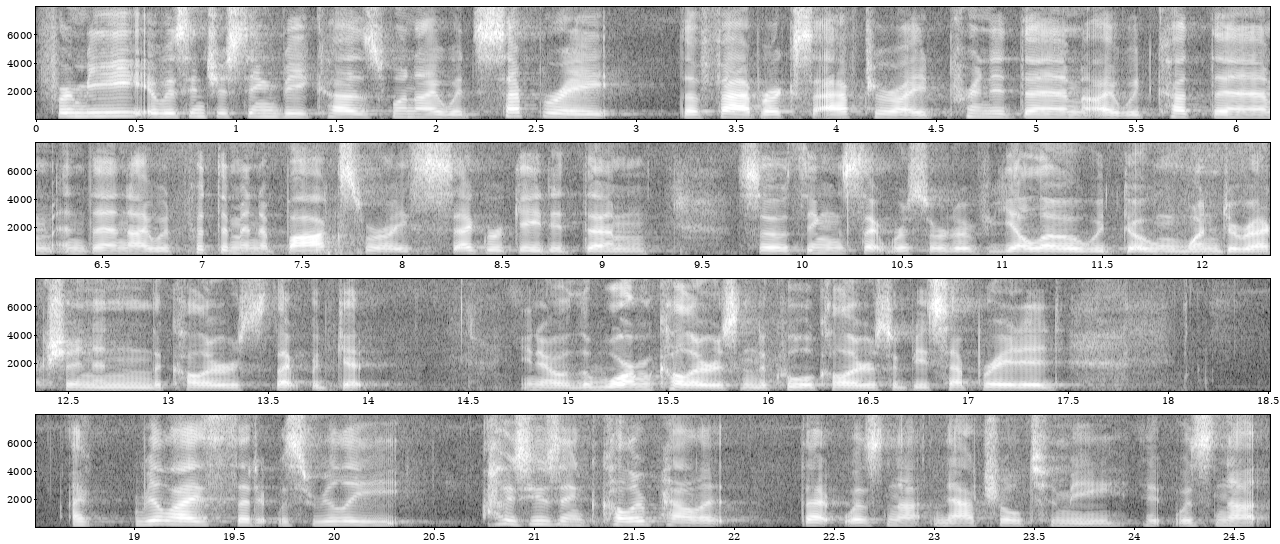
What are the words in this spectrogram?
for me, it was interesting because when I would separate the fabrics after I printed them, I would cut them, and then I would put them in a box where I segregated them. So things that were sort of yellow would go in one direction, and the colors that would get you know, the warm colors and the cool colors would be separated. I realized that it was really, I was using a color palette that was not natural to me. It was not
